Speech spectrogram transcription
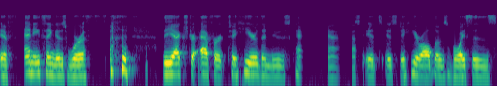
if anything is worth the extra effort to hear the newscast, it's it's to hear all those voices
